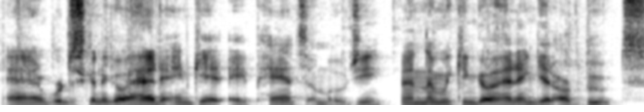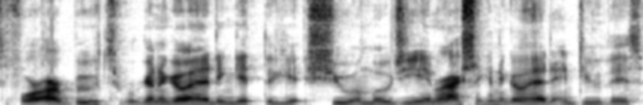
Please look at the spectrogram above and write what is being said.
and we're just going to go ahead and get a pants emoji and then we can go ahead and get our boots for our boots we're going to go ahead and get the shoe emoji and we're actually going to go ahead and do this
